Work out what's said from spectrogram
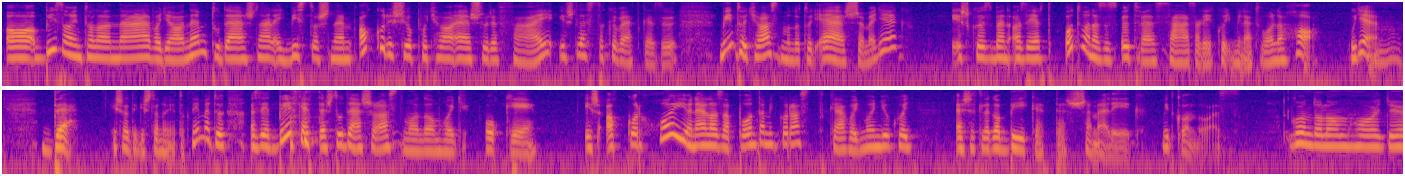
a bizonytalannál, vagy a nem tudásnál egy biztos nem, akkor is jobb, hogyha elsőre fáj, és lesz a következő. Mint hogyha azt mondod, hogy el sem megyek, és közben azért ott van az az 50 százalék, hogy mi lett volna, ha, ugye? Mm. De, és addig is tanuljatok németül, azért B2-es tudással azt mondom, hogy oké, okay. és akkor hol jön el az a pont, amikor azt kell, hogy mondjuk, hogy esetleg a B2-es sem elég. Mit gondolsz? Gondolom, hogy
